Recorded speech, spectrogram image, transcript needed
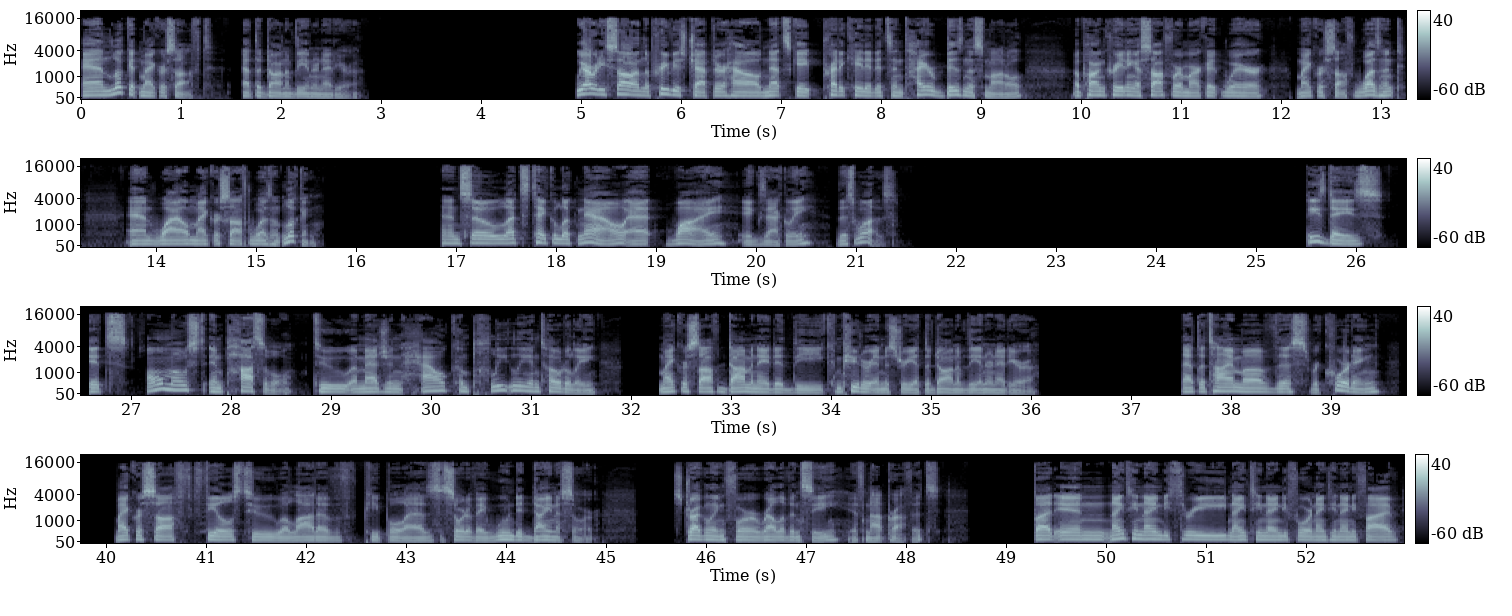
and look at Microsoft at the dawn of the internet era. We already saw in the previous chapter how Netscape predicated its entire business model upon creating a software market where Microsoft wasn't, and while Microsoft wasn't looking. And so let's take a look now at why exactly this was. These days, it's almost impossible to imagine how completely and totally Microsoft dominated the computer industry at the dawn of the internet era. At the time of this recording, Microsoft feels to a lot of people as sort of a wounded dinosaur, struggling for relevancy, if not profits. But in 1993, 1994, 1995,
